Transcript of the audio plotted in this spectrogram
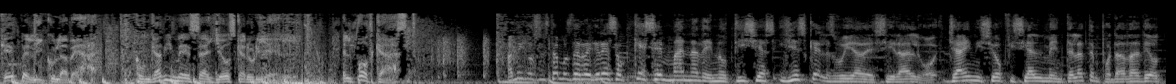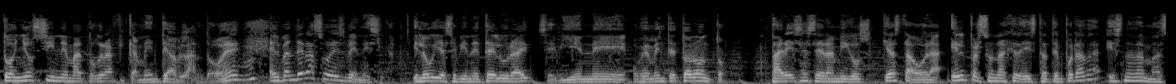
qué película ver. Con Gaby Mesa y Oscar Uriel. El podcast. Amigos, estamos de regreso. Qué semana de noticias. Y es que les voy a decir algo. Ya inició oficialmente la temporada de otoño cinematográficamente hablando. ¿eh? El banderazo es Venecia. Y luego ya se viene Telluride, se viene obviamente Toronto. Parece ser, amigos, que hasta ahora el personaje de esta temporada es nada más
